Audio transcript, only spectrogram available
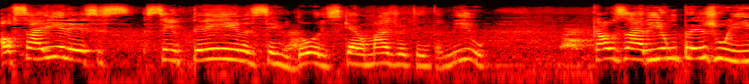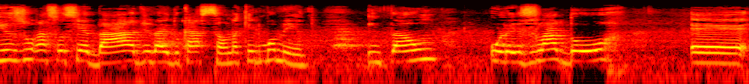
ao sair esses centenas de servidores, que eram mais de 80 mil, causaria um prejuízo à sociedade da educação naquele momento. Então, o legislador, é,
